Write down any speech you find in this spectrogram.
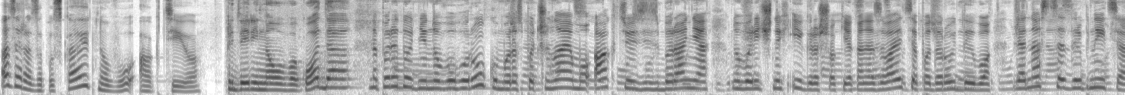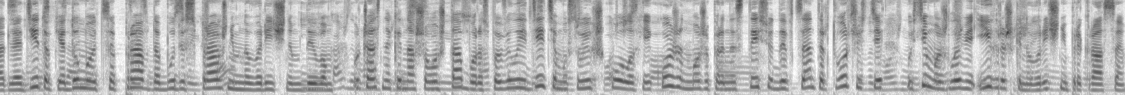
А зараз запускають нову акцію. Преддверии Нового года. Напередодні нового року ми розпочинаємо акцію зі збирання новорічних іграшок, яка називається Подаруй диво. Для нас це дрібниця. а Для діток я думаю, це правда буде справжнім новорічним дивом. Учасники нашого штабу розповіли дітям у своїх школах, і кожен може принести сюди в центр творчості усі можливі іграшки, новорічні прикраси.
